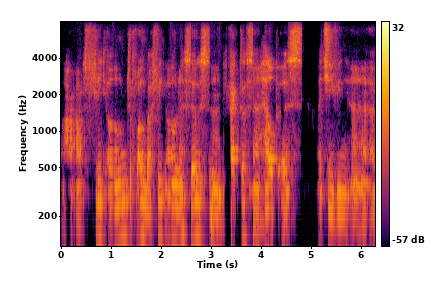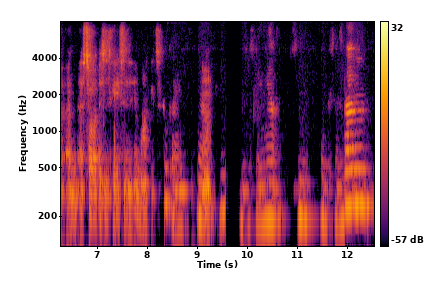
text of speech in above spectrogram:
are, are fleet owned owned by fleet owners, those uh, factors uh, help us achieving uh, a, a, solid business case in, in markets. Okay. Yeah. yeah. Interesting. Yeah. Makes sense. Um,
